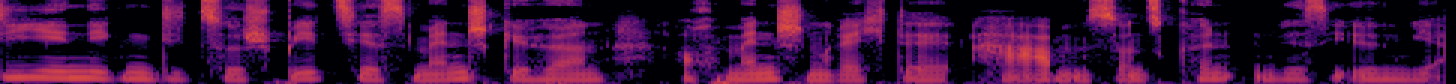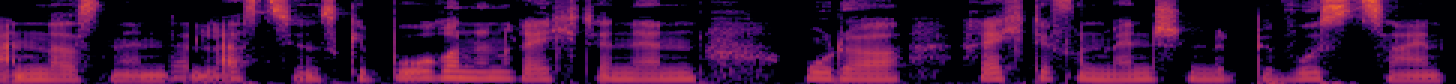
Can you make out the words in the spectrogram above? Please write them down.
diejenigen, die zur Spezies Mensch gehören, auch Menschenrechte haben. Sonst könnten wir sie irgendwie anders nennen. Dann lasst sie uns Geborenenrechte nennen oder Rechte von Menschen mit Bewusstsein.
